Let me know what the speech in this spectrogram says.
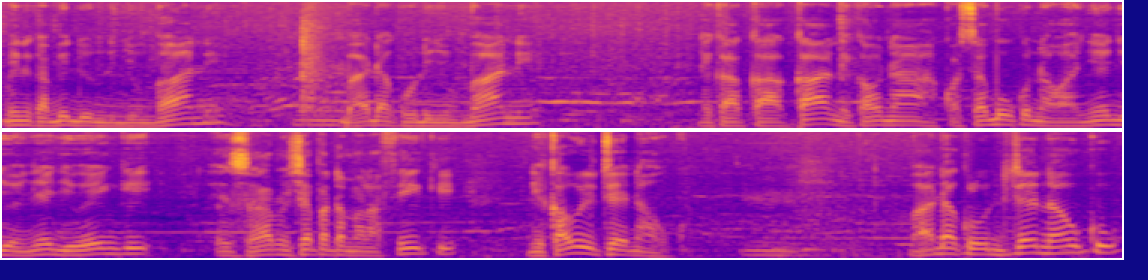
mi nikabidi rudi nyumbani. mm. Baada ya kurudi nyumbani, nikakaakaa nikaona, kwa sababu kuna wenyeji wenyeji wengi Dar es Salaam, nishapata marafiki, nikarudi tena huku. Mm. Baada ya kurudi tena huku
